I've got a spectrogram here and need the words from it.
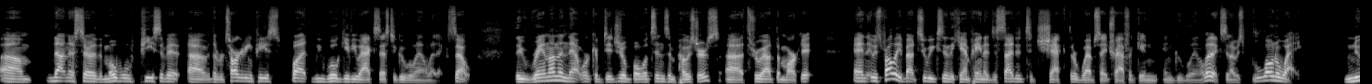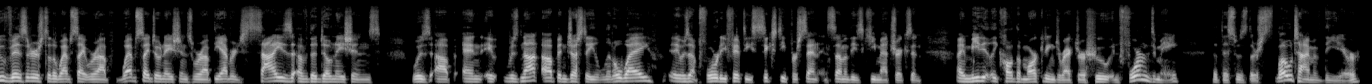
um, not necessarily the mobile piece of it, uh, the retargeting piece, but we will give you access to Google Analytics." So they ran on a network of digital bulletins and posters uh, throughout the market. And it was probably about two weeks into the campaign, I decided to check their website traffic in, in Google Analytics, and I was blown away new visitors to the website were up website donations were up the average size of the donations was up and it was not up in just a little way it was up 40 50 60% in some of these key metrics and i immediately called the marketing director who informed me that this was their slow time of the year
